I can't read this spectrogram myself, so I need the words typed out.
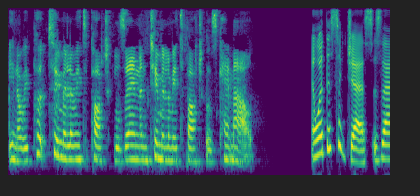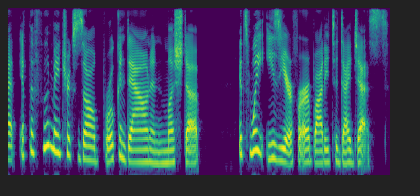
You know, we put two millimeter particles in, and two millimeter particles came out. And what this suggests is that if the food matrix is all broken down and mushed up, it's way easier for our body to digest,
